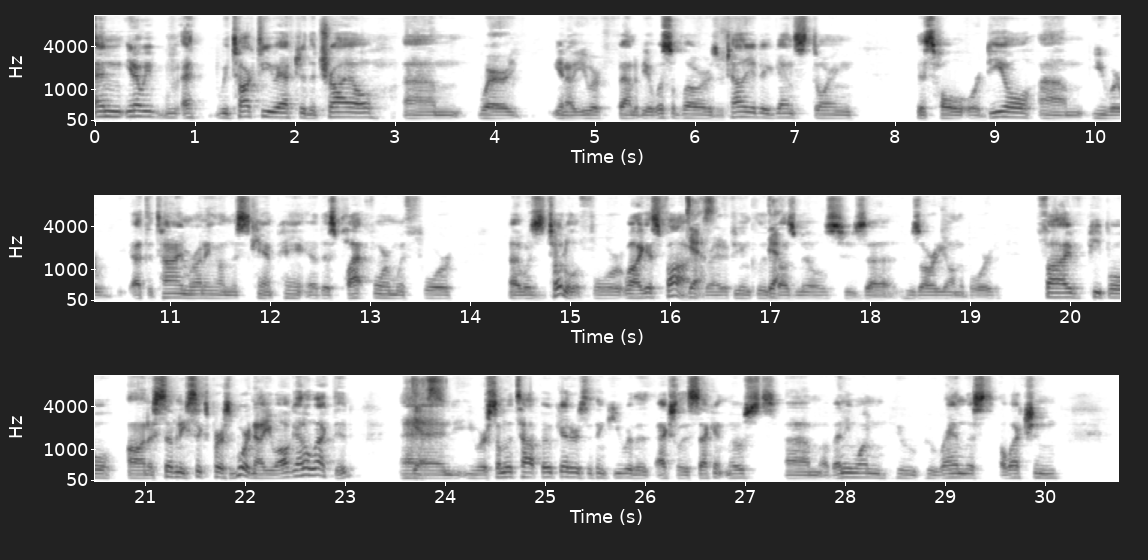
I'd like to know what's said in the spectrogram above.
and you know, we we talked to you after the trial, um, where you know you were found to be a whistleblower, was retaliated against during this whole ordeal. Um, you were at the time running on this campaign, uh, this platform with four. Uh, was a total of four. Well, I guess five, yes. right? If you include yeah. Buzz Mills, who's uh, who's already on the board, five people on a 76 person board. Now you all got elected, and yes. you were some of the top vote getters. I think you were the actually the second most um, of anyone who who ran this election.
